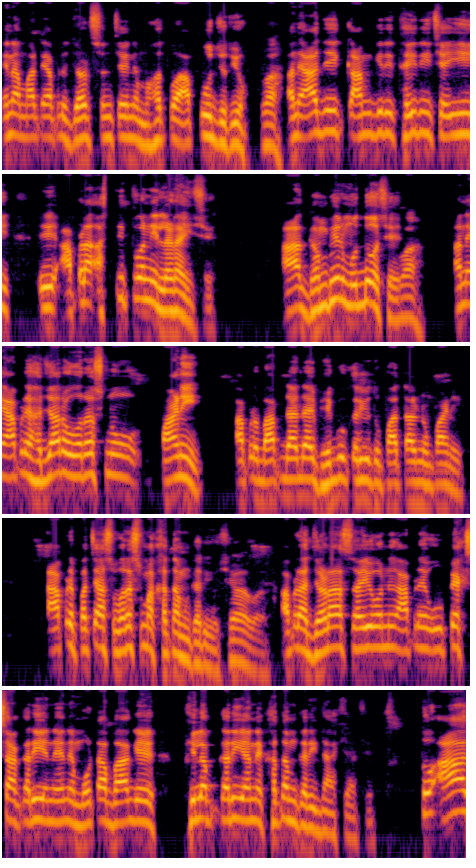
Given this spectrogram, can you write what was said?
એના માટે આપણે જળ સંચયને મહત્વ આપવું જ રહ્યું. અને આ જે કામગીરી થઈ રહી છે એ એ આપણા અસ્તિત્વની લડાઈ છે. આ ગંભીર મુદ્દો છે. અને આપણે હજારો વર્ષનું પાણી આપણે બાપ દાદાએ ભેગું કર્યું હતું પાતાળનું પાણી આપણે પચાસ વર્ષમાં ખતમ કર્યું છે. આપણા જળાશયોની આપણે ઉપેક્ષા કરી અને એને મોટા ભાગે ફિલઅપ કરી અને ખતમ કરી નાખ્યા છે. તો આ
